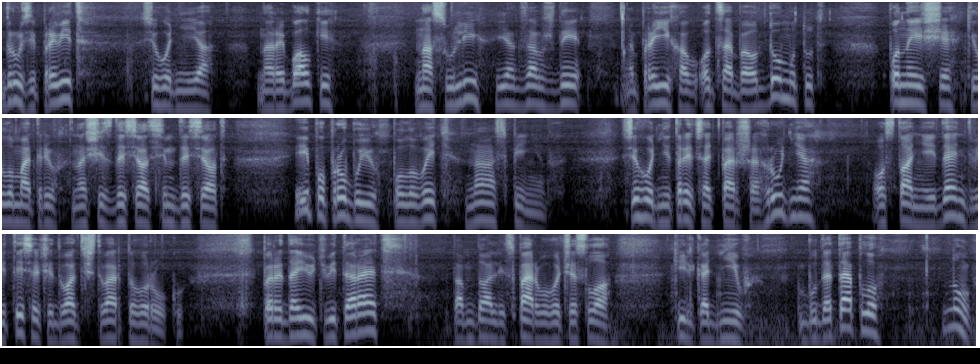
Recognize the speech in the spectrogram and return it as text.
Друзі, привіт! Сьогодні я на рибалці, на сулі, як завжди. Приїхав від себе додому тут понижче, кілометрів на 60-70. І попробую половити на спінінг. Сьогодні 31 грудня, останній день 2024 року. Передають вітерець, там далі з 1 числа кілька днів буде тепло. Ну,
